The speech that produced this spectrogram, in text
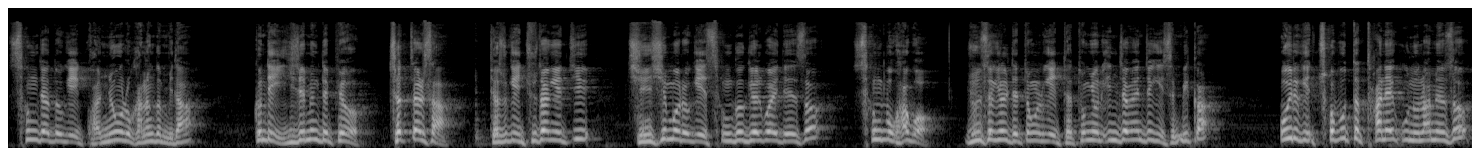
성자도 이게 관용으로 가는 겁니다. 근데 이재명 대표 젖잘사 계속 이 주장했지 진심으로 이 선거 결과에 대해서 승복하고 윤석열 대통령이 대통령을 인정한 적이 있습니까? 오히려 이게 초부터 탄핵 운운하면서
